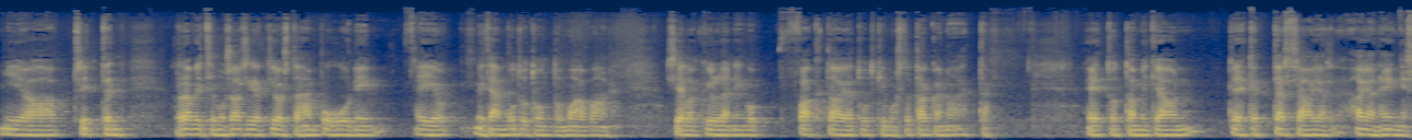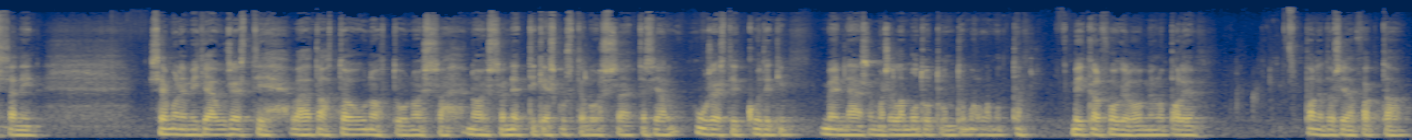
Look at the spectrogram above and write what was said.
ja sitten ravitsemusasiat, joista hän puhuu, niin ei ole mitään mututuntumaa, vaan siellä on kyllä niin kuin faktaa ja tutkimusta takana, että, että tota, mikä on ehkä tässä ajan, ajan hengessä, niin semmoinen, mikä useasti vähän tahtoo unohtua noissa, noissa nettikeskusteluissa, että siellä useasti kuitenkin mennään semmoisella mututuntumalla, mutta Mikael Fogelholmilla on paljon, paljon tosiaan faktaa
